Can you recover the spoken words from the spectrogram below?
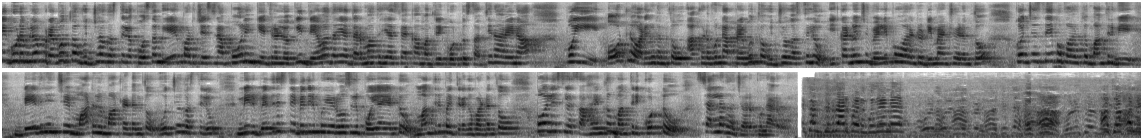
తాడేపల్లిగూడెంలో ప్రభుత్వ ఉద్యోగస్తుల కోసం ఏర్పాటు చేసిన పోలింగ్ కేంద్రంలోకి దేవాదాయ ధర్మాదాయ శాఖ మంత్రి కొట్టు సత్యనారాయణ పోయి ఓట్లు అడగడంతో అక్కడ ఉన్న ప్రభుత్వ ఉద్యోగస్తులు ఇక్కడి నుంచి వెళ్ళిపోవాలంటూ డిమాండ్ చేయడంతో కొంచెంసేపు వారితో మంత్రి బెదిరించే మాటలు మాట్లాడడంతో ఉద్యోగస్తులు మీరు బెదిరిస్తే బెదిరిపోయే రోజులు పోయాయంటూ మంత్రిపై తిరగబడడంతో పోలీసుల సహాయంతో మంత్రి కొట్టు చల్లగా జరుపుకున్నారు చెప్పండి.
